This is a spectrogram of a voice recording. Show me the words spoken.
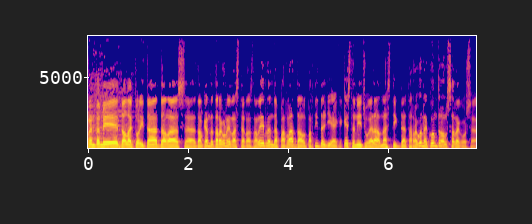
també de l'actualitat de les, eh, del Camp de Tarragona i les Terres de l'Ebre hem de parlar del partit de Lliga que aquesta nit jugarà el Nàstic de Tarragona contra el Saragossa.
